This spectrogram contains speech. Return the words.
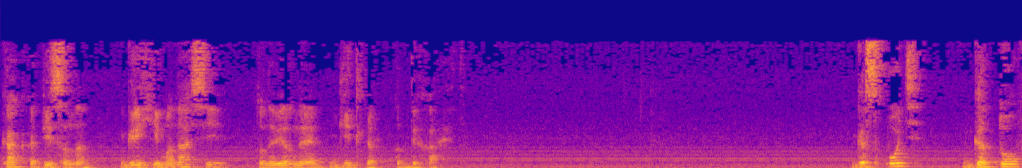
Как описано грехи Манасии, то, наверное, Гитлер отдыхает. Господь готов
